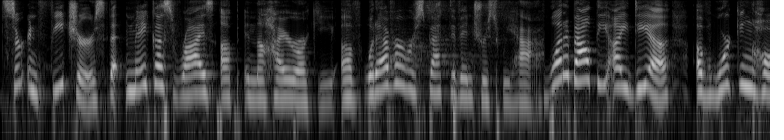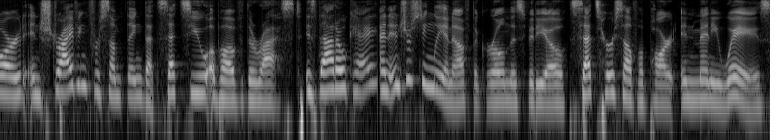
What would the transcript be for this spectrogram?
certain features that make us rise up in the hierarchy of whatever respective interest we have. What about the idea of working hard and striving for something that sets you above the rest? Is that okay? And interestingly enough, the girl in this video sets herself apart in many ways,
